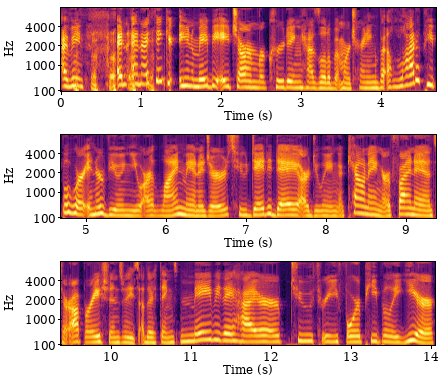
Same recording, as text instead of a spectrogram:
I mean, and and I think you know maybe HR and recruiting has a little bit more training, but a lot of people who are interviewing you are line managers who day to day are doing accounting or finance or operations or these other things. Maybe they hire two, three, four people a year,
